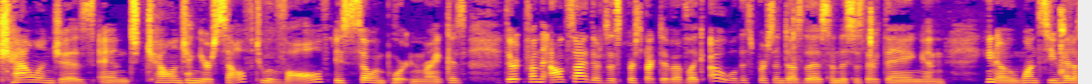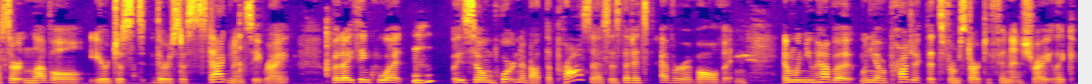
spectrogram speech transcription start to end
challenges and challenging yourself to evolve is so important, right? Because from the outside, there's this perspective of like, oh, well, this person does this and this is their thing. And, you know, once you hit a certain level, you're just, there's a stagnancy, right? But I think what mm-hmm. is so important about the process is that it's ever evolving. And when you have a, when you have a project that's from start to finish, right? Like,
